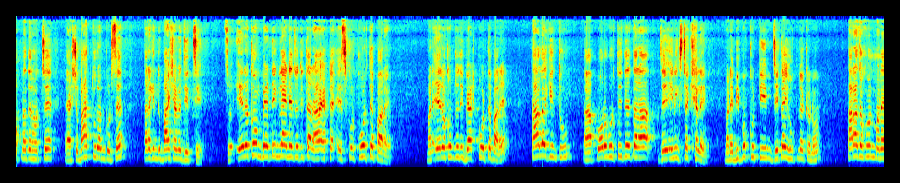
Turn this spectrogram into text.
আপনাদের হচ্ছে একশো বাহাত্তর রান করছে। তারা কিন্তু বাইশ রানে জিতছে। সো এরকম ব্যাটিং লাইনে যদি তারা একটা স্কোর করতে পারে মানে এরকম যদি ব্যাট করতে পারে, তাহলে কিন্তু পরবর্তীতে তারা যে ইনিংসটা খেলে মানে বিপক্ষ টিম যেটাই হোক না কেন, তারা যখন মানে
